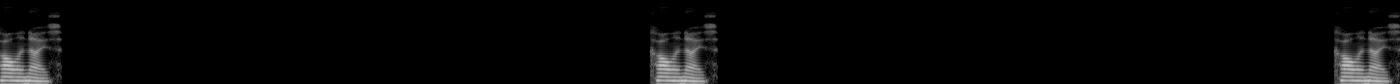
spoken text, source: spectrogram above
colonize. Colonize. Colonize.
